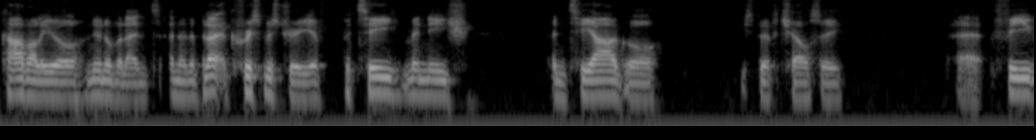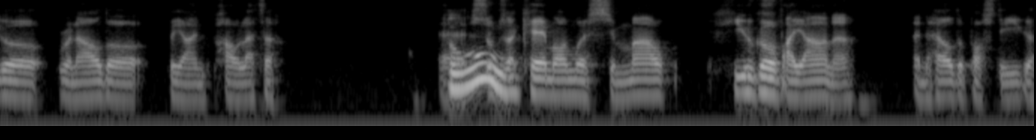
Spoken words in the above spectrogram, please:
Carvalho, Nuno Valente, and then they played a Christmas tree of Petit, Maniche, and Tiago. Used to play for Chelsea. Uh, Figo, Ronaldo behind Pauleta. Uh, subs that came on were Simao, Hugo Viana, and Helder Postiga.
